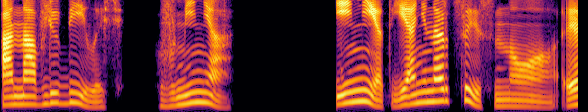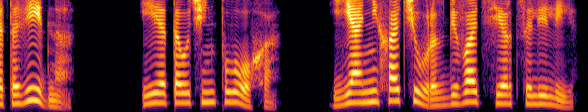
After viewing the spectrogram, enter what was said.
Она влюбилась. В меня. И нет, я не нарцисс, но это видно. И это очень плохо. Я не хочу разбивать сердце Лили.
